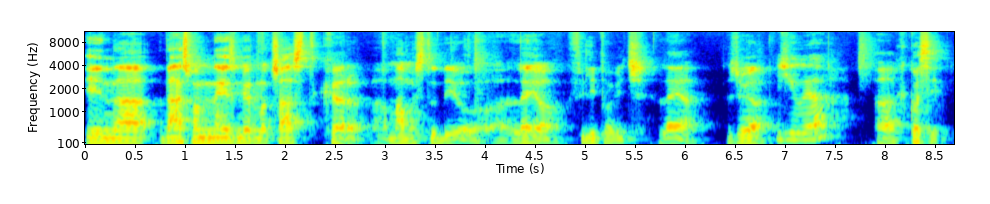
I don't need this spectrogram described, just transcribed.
in uh, danes imam neizmerno čast, ker uh, imamo v studiu uh, Lejo Filipovič, Leja. Živijo. Živijo. Uh, kako si?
